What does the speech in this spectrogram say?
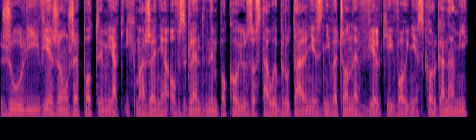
Żuli wierzą, że po tym, jak ich marzenia o względnym pokoju zostały brutalnie zniweczone w wielkiej wojnie z Korganami,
